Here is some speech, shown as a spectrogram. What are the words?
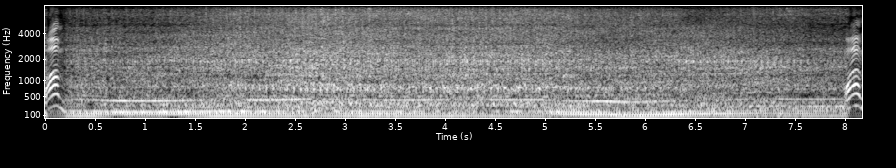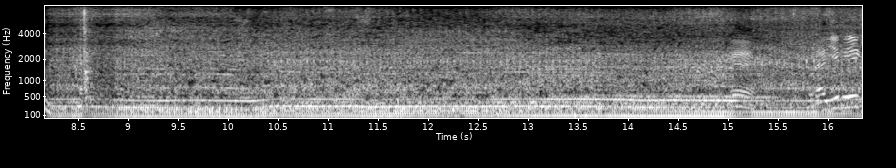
ป้อม ป้อมนี่ยยิงอีก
